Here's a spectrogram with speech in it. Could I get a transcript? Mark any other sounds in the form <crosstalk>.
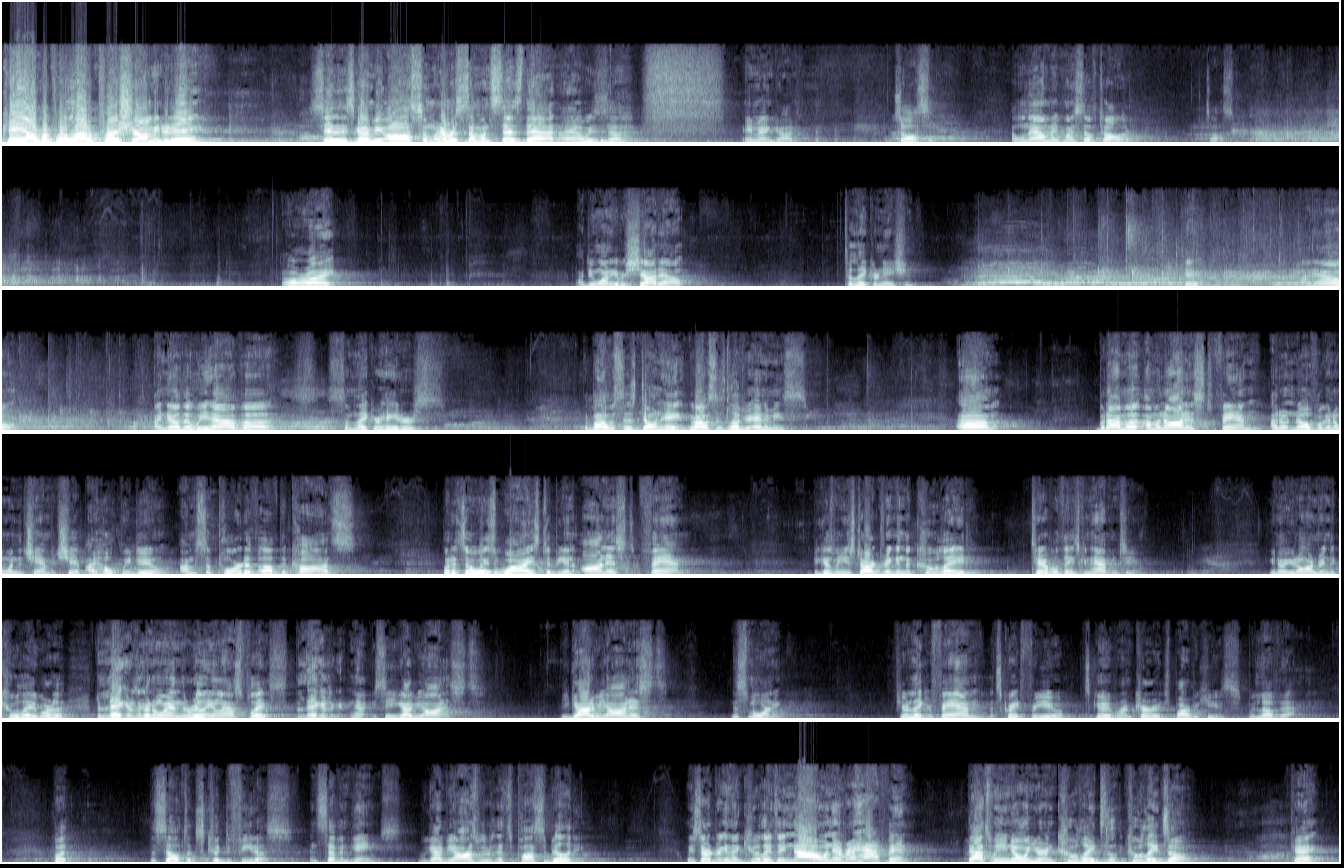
Okay, Albert put a lot of pressure on me today. Said it's going to be awesome. Whenever someone says that, I always, uh, Amen, God. It's awesome. I will now make myself taller. It's awesome. All right. I do want to give a shout out to Laker Nation. Okay. I know. I know that we have uh, some Laker haters. The Bible says, "Don't hate." The Bible says, "Love your enemies." Um, but I'm, a, I'm an honest fan. I don't know if we're going to win the championship. I hope we do. I'm supportive of the cause. But it's always wise to be an honest fan. Because when you start drinking the Kool Aid, terrible things can happen to you. You know, you don't want to drink the Kool Aid where the, the Lakers are going to win, they're really in last place. The Lakers are no, you see, you got to be honest. You got to be honest this morning. If you're a Laker fan, that's great for you. It's good. We're encouraged. Barbecues. We love that. But the Celtics could defeat us in seven games. We got to be honest with it. It's a possibility. When you start drinking that Kool Aid and say, no, it never happened, that's when you know when you're in Kool-Aid, Kool-Aid zone. Okay?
